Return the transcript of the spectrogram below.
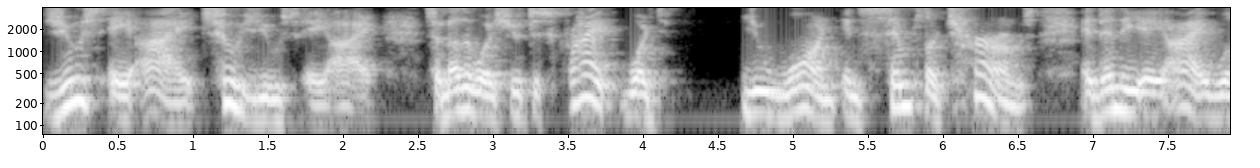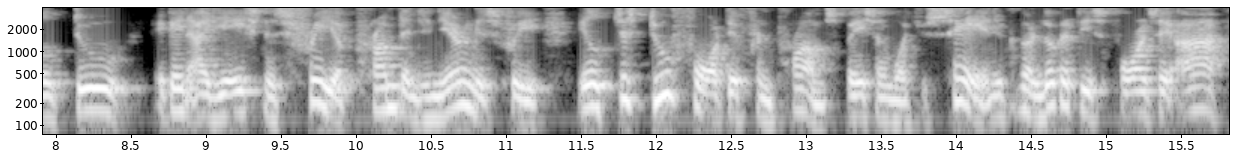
use AI to use AI. So in other words, you describe what you want in simpler terms, and then the AI will do again, ideation is free, or prompt engineering is free. It'll just do four different prompts based on what you say. And you can look at these four and say, ah,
